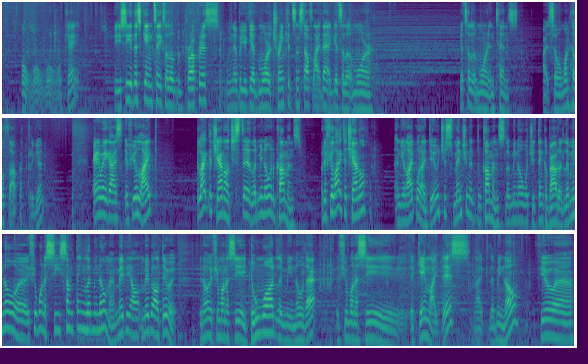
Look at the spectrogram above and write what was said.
oh, whoa, whoa, okay. You see, this game takes a little bit progress. Whenever you get more trinkets and stuff like that, it gets a little more gets a little more intense. Alright, so one health up, that's pretty good. Anyway, guys, if you like, if you like the channel, just uh, let me know in the comments. But if you like the channel and you like what I do, just mention it in the comments. Let me know what you think about it. Let me know uh, if you want to see something. Let me know, man. Maybe I'll maybe I'll do it. You know, if you want to see a Doom WAD, let me know that. If you want to see a game like this, like let me know. If you uh,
